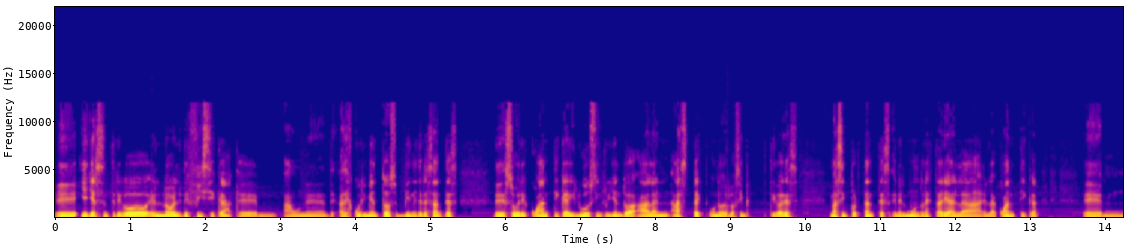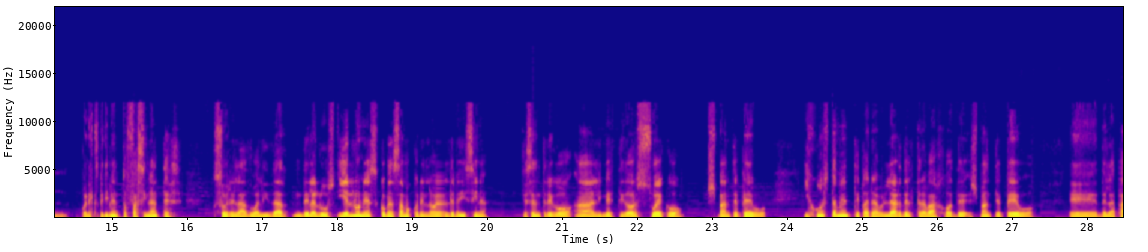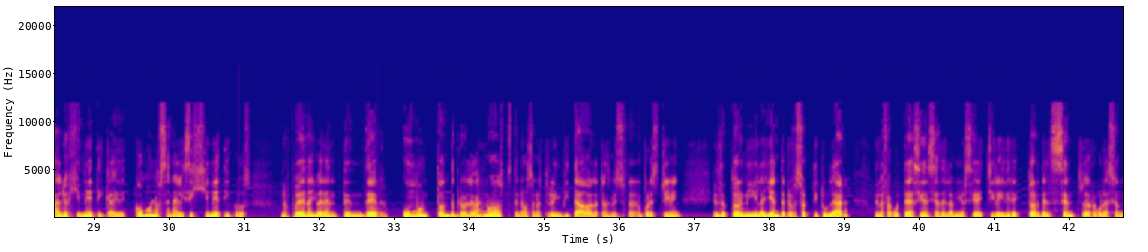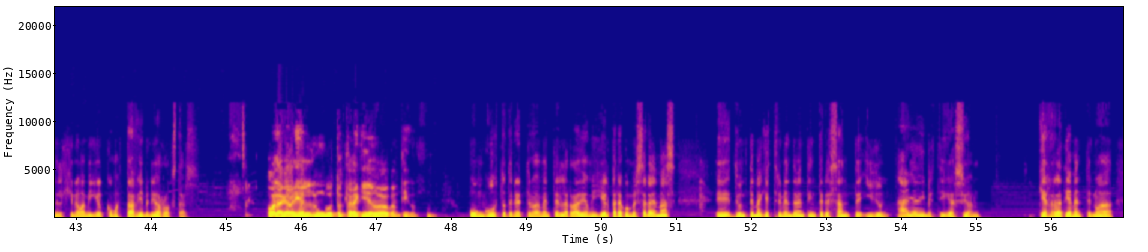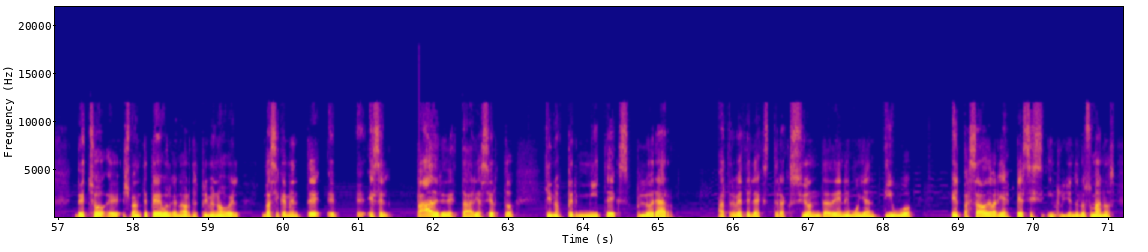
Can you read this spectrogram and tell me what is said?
Eh, y ayer se entregó el Nobel de Física eh, a, un, eh, a, descubrimientos bien interesantes sobre cuántica y luz, incluyendo a Alan Aspect, uno de los investigadores más importantes en el mundo en esta área, en la, en la cuántica, con experimentos fascinantes sobre la dualidad de la luz. Y el lunes comenzamos con el Nobel de Medicina, que se entregó al investigador sueco Svante Pebo. Y justamente para hablar del trabajo de Svante Pebo, eh, de la paleogenética y de cómo los análisis genéticos nos pueden ayudar a entender un montón de problemas nuevos, tenemos a nuestro invitado a la transmisión por streaming, el doctor Miguel Allende, profesor titular de la Facultad de Ciencias de la Universidad de Chile y director del Centro de Regulación del Genoma. Miguel, ¿cómo estás? Bienvenido a Rockstars. Hola Gabriel, un gusto estar aquí de nuevo contigo. Un gusto tenerte nuevamente en la radio, Miguel, para conversar además eh, de un tema que es tremendamente interesante y de un área de investigación que es relativamente nueva. De hecho, eh, Svante Pebo, el ganador del premio Nobel, básicamente eh, eh, es el padre de esta área, ¿cierto? Que nos permite explorar a través de la extracción de ADN muy antiguo el pasado de varias especies, incluyendo los humanos.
